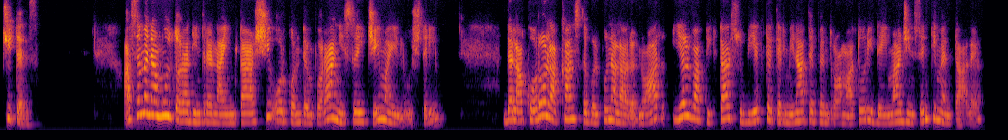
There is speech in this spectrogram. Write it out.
Citez. Asemenea multora dintre înaintașii ori contemporanii săi cei mai ilustri, de la Corolla Constable până la Renoir, el va picta subiecte terminate pentru amatorii de imagini sentimentale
